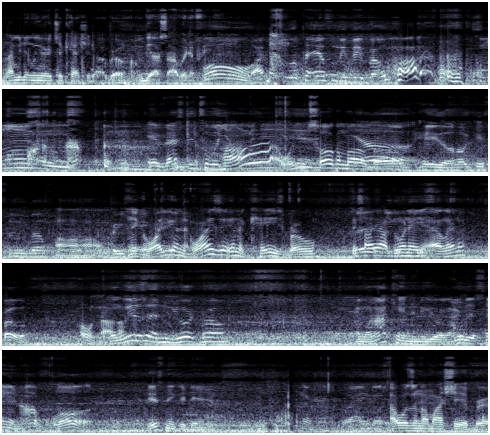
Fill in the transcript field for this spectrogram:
Let me know when you're ready to cash it out, bro. I'll be outside waiting for you. Whoa, I thought you were paying for me, big bro. Huh? Come on. Invest into a young Huh? man. What you talking about, bro? Here you go. This for me, bro. Um, Appreciate nigga, why you in? The, why is it in a case, bro? This how y'all doing in Atlanta? Bro, Oh no. when we was in New York, bro, and when I came to New York, I'm just saying, I vlogged. This nigga didn't. Never mind, bro. I. I wasn't on my shit, bro.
